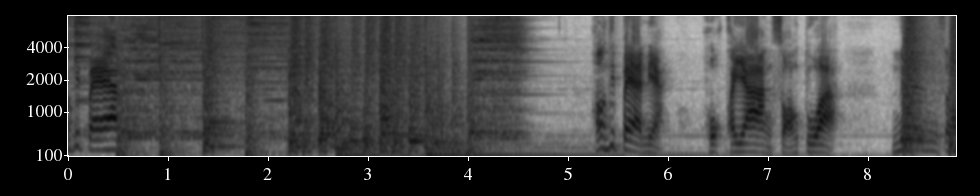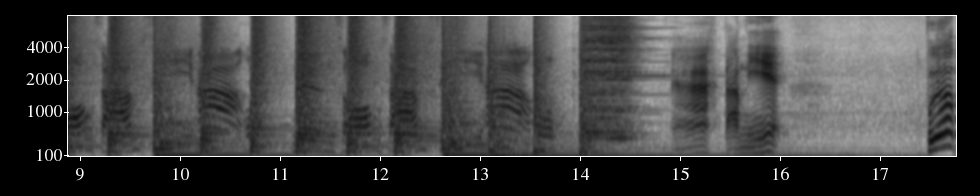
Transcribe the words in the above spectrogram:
องที่ 8 ห้องที่ 8 เนี่ย 6 พยางค์2ตัว 1 2 3 4 5 6 1 2 3 4 5 6อ่าตามนี้ปึ๊บ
